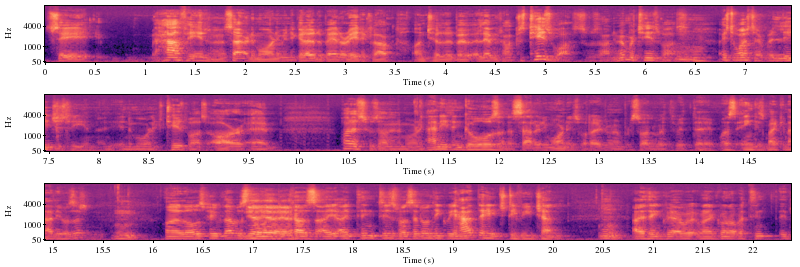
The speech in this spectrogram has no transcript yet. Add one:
say, half eight on a Saturday morning when you get out of bed or eight o'clock until about eleven o'clock because Tiswas was was on. Remember Tiswas? I used to watch that religiously in, in, in the morning. Tiswas or um, what else was on in the morning? Anything goes on a Saturday morning is what I remember well with with the was it Angus McAnally was it Mm. one of those people that was Yeah, the one yeah, yeah. because I, I think this was I don't think we had the HTV channel Mm. I think uh, when I growing up I think it,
